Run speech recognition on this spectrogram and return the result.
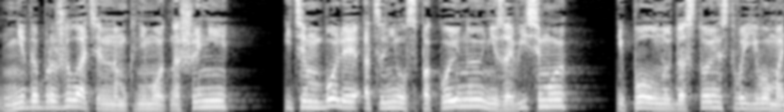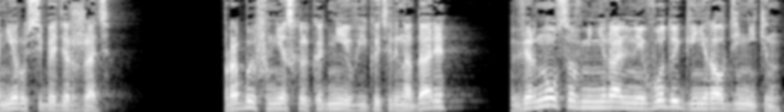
недоброжелательном к нему отношении и тем более оценил спокойную, независимую и полную достоинства его манеру себя держать. Пробыв несколько дней в Екатеринодаре, вернулся в минеральные воды генерал Деникин.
